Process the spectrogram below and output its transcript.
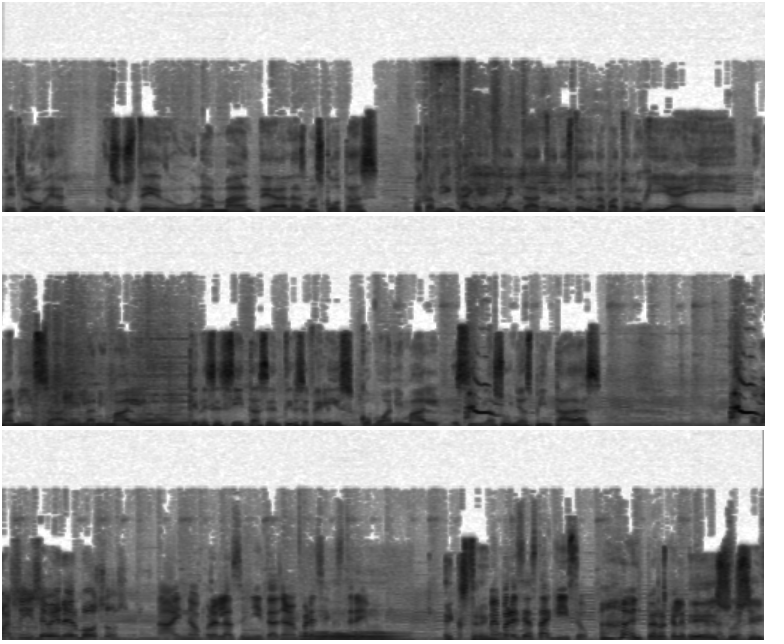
pet lover, es usted un amante a las mascotas, o también caiga en cuenta, tiene usted una patología y humaniza el animal que necesita sentirse feliz como animal sin las uñas pintadas. ¿Cómo así? Se ven hermosos. Ay, no, pero las uñitas ya me parece extremo. Oh, extremo. Me parece hasta guiso. El perro que le las Eso uñas. sí,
